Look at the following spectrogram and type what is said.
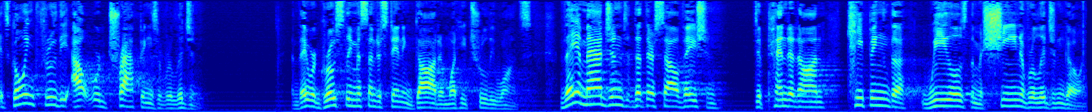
It's going through the outward trappings of religion. And they were grossly misunderstanding God and what He truly wants. They imagined that their salvation depended on keeping the wheels, the machine of religion going.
